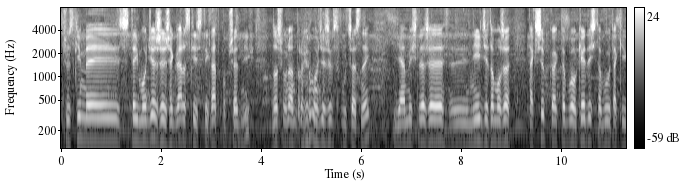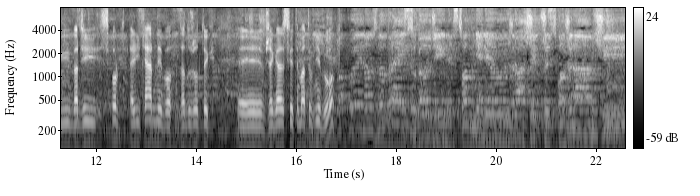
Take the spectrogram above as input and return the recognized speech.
Wszystkim y, z tej młodzieży żeglarskiej z tych lat poprzednich doszło nam trochę młodzieży współczesnej. Ja myślę, że y, nie idzie to może tak szybko jak to było kiedyś. To był taki bardziej sport elitarny, bo za dużo tych y, w żeglarstwie tematów nie było. Znów rejsu godziny Wspomnienie już waszych przysporzy nam sił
